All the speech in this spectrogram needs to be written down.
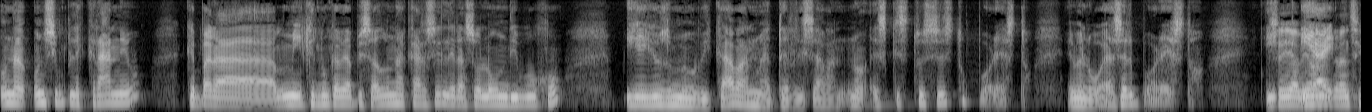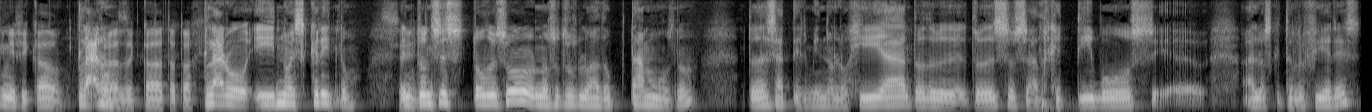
una- un simple cráneo, que para mí que nunca había pisado una cárcel era solo un dibujo, y ellos me ubicaban, me aterrizaban. No, es que esto es esto por esto, y me lo voy a hacer por esto. Y, sí, había y un hay- gran significado Claro. detrás de cada tatuaje. Claro, y no escrito. Sí. Entonces, todo eso nosotros lo adoptamos, ¿no? Toda esa terminología, todo, todos esos adjetivos eh, a los que te refieres,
